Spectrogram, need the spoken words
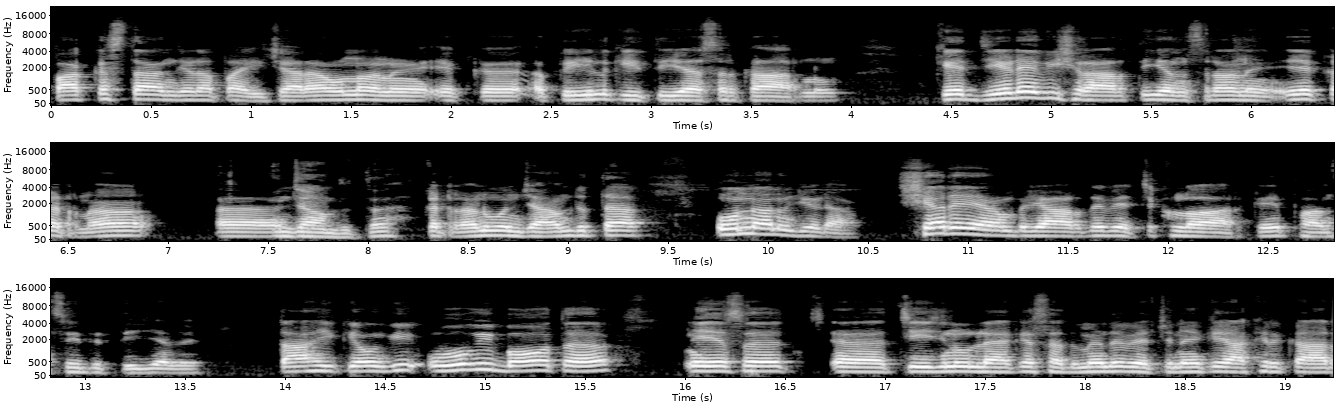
ਪਾਕਿਸਤਾਨ ਜਿਹੜਾ ਭਾਈਚਾਰਾ ਉਹਨਾਂ ਨੇ ਇੱਕ ਅਪੀਲ ਕੀਤੀ ਹੈ ਸਰਕਾਰ ਨੂੰ ਕਿ ਜਿਹੜੇ ਵੀ ਸ਼ਰਾਰਤੀ ਅੰਸਰਾਂ ਨੇ ਇਹ ਘਟਨਾ ਅੰਜਾਮ ਦਿੱਤਾ। ਘਟਨਾ ਨੂੰ ਅੰਜਾਮ ਦਿੱਤਾ ਉਹਨਾਂ ਨੂੰ ਜਿਹੜਾ ਸ਼ਰੇਆਮ ਬਾਜ਼ਾਰ ਦੇ ਵਿੱਚ ਖੁਲਾਰ ਕੇ ਫਾਂਸੀ ਦਿੱਤੀ ਜਾਵੇ। ਤਾਂ ਹੀ ਕਿਉਂਕਿ ਉਹ ਵੀ ਬਹੁਤ ਇਸ ਚੀਜ਼ ਨੂੰ ਲੈ ਕੇ ਸਦਮੇ ਦੇ ਵਿੱਚ ਨੇ ਕਿ ਆਖਿਰਕਾਰ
